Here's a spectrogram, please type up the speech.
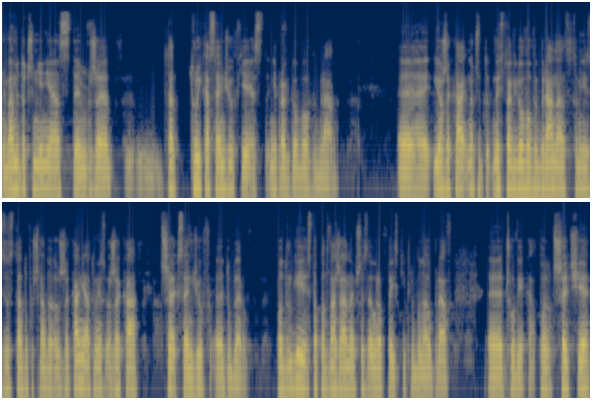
mamy do czynienia z tym, że ta trójka sędziów jest nieprawidłowo wybrana. I orzeka, znaczy jest prawidłowo wybrana, nie została dopuszczona do orzekania, natomiast orzeka trzech sędziów e, dublerów. Po drugie, jest to podważane przez Europejski Trybunał Praw e, Człowieka. Po trzecie,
